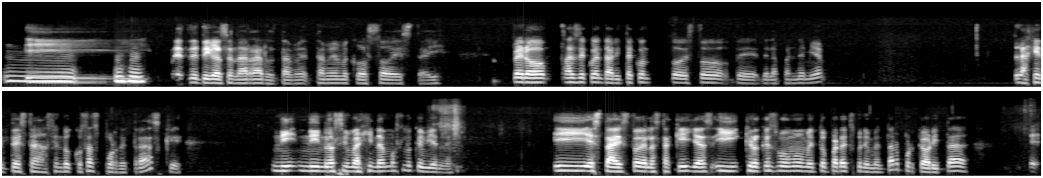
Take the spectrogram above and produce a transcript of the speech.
Mm, Y te digo, suena raro, también, también me costó este ahí. Pero haz de cuenta, ahorita con todo esto de, de la pandemia, la gente está haciendo cosas por detrás que ni, ni nos imaginamos lo que viene. Y está esto de las taquillas, y creo que es buen momento para experimentar, porque ahorita, eh,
